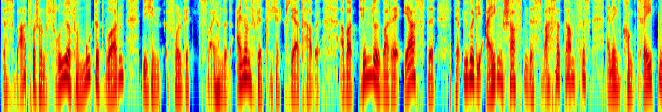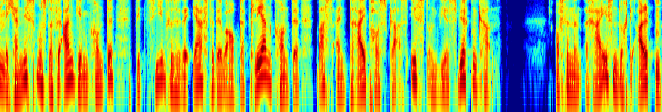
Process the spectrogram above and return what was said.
Das war zwar schon früher vermutet worden, wie ich in Folge 241 erklärt habe, aber Tyndall war der Erste, der über die Eigenschaften des Wasserdampfes einen konkreten Mechanismus dafür angeben konnte, beziehungsweise der Erste, der überhaupt erklären konnte, was ein Treibhausgas ist und wie es wirken kann. Auf seinen Reisen durch die Alpen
